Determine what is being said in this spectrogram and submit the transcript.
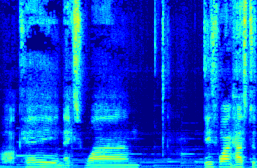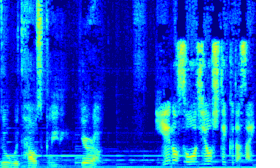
Okay, next one. This one has to do with house cleaning. Hear out. 家の掃除をしてください。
